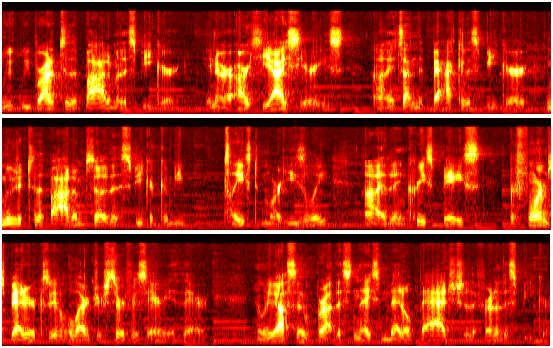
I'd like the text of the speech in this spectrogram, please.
we, we brought it to the bottom of the speaker. In our RTI series, uh, it's on the back of the speaker. We moved it to the bottom so the speaker can be placed more easily. Uh, it increased bass, performs better because we have a larger surface area there. And we also brought this nice metal badge to the front of the speaker.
